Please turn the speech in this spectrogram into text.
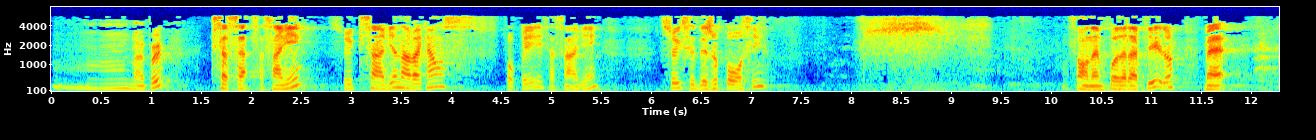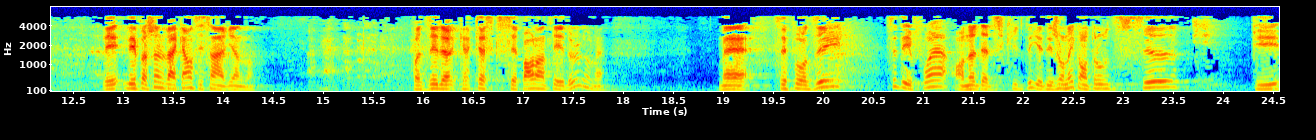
Hmm, un peu. Ça, ça, s'en vient? Ceux qui s'en viennent en vacances, pas pire, ça s'en vient. Ceux qui c'est déjà passé? Ça, on n'aime pas le rappeler, là. Mais les, prochaines vacances, ils s'en viennent. Là. Pas dire qu'est-ce qui se sépare entre les deux, mais, mais c'est pour dire tu sais, des fois, on a de la difficulté. Il y a des journées qu'on trouve difficiles, puis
